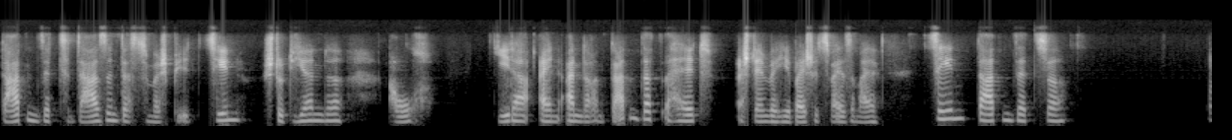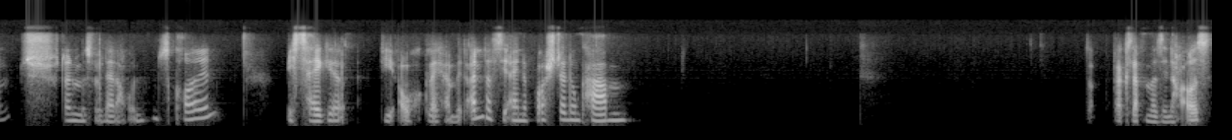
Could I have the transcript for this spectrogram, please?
Datensätze da sind, dass zum Beispiel zehn Studierende auch jeder einen anderen Datensatz erhält. Erstellen wir hier beispielsweise mal zehn Datensätze und dann müssen wir da nach unten scrollen. Ich zeige die auch gleich mal mit an, dass Sie eine Vorstellung haben. Da klappen wir sie noch aus.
